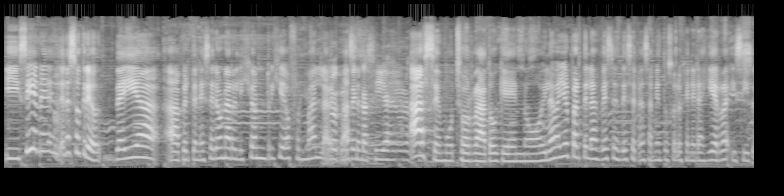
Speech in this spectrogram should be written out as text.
y sí, en, en eso creo. De ahí a, a pertenecer a una religión rígida o formal, la No, verdad. hace- encasillas en una Hace mucho rato que no, y la mayor parte de las veces de ese pensamiento solo generas guerra y si Sí.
